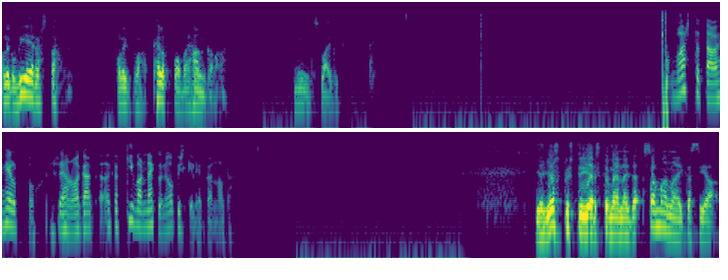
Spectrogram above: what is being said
Oliko vierasta? Oliko helppoa vai hankalaa? Miltä vaikutti? Vastata on helppo. Sehän on aika, aika kivan näköinen opiskelijan kannalta. Ja jos pystyy järjestämään näitä samanaikaisia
